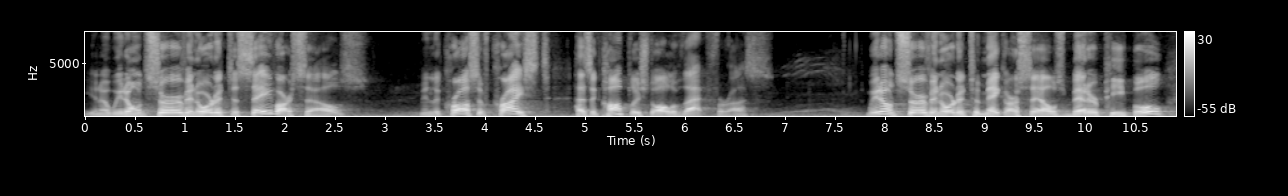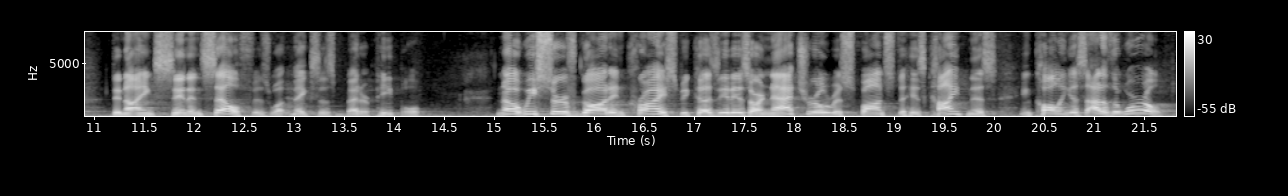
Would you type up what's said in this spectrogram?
You know, we don't serve in order to save ourselves, I mean, the cross of Christ has accomplished all of that for us. We don't serve in order to make ourselves better people. Denying sin and self is what makes us better people. No, we serve God in Christ because it is our natural response to His kindness in calling us out of the world.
